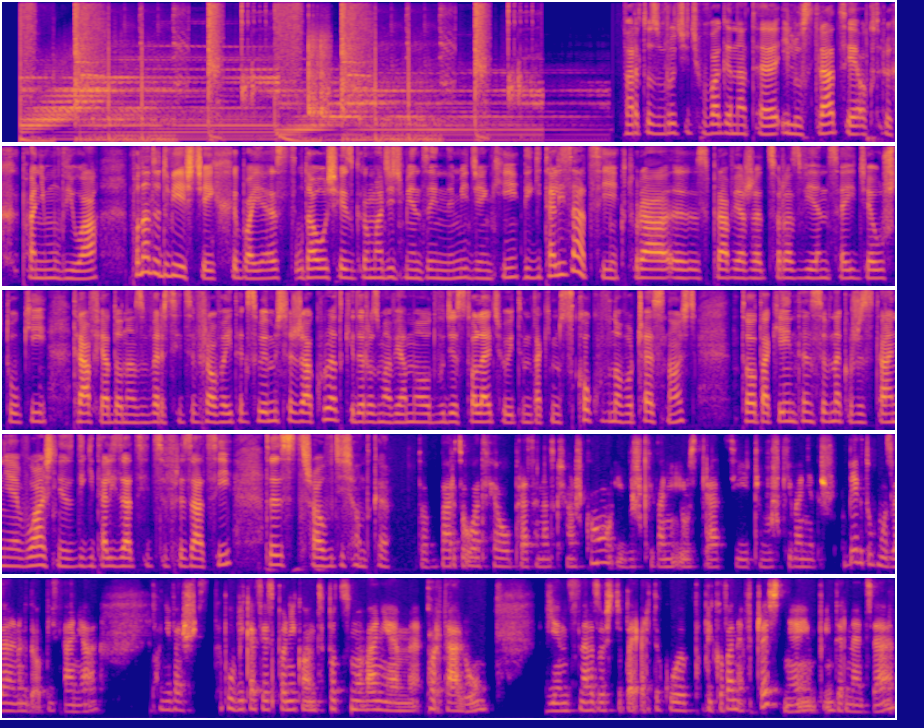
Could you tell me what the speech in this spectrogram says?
Warto zwrócić uwagę na te ilustracje, o których pani mówiła. Ponad 200 ich chyba jest. Udało się je zgromadzić między innymi dzięki digitalizacji, która y, sprawia, że coraz więcej dzieł sztuki trafia do nas w wersji cyfrowej. Tak sobie myślę, że akurat kiedy rozmawiamy o dwudziestoleciu i tym takim skoku w nowoczesność, to takie intensywne korzystanie właśnie z digitalizacji, cyfryzacji, to jest strzał w dziesiątkę. To bardzo ułatwiało pracę nad książką i wyszukiwanie ilustracji, czy wyszukiwanie też obiektów muzealnych do opisania, ponieważ ta publikacja jest poniekąd podsumowaniem portalu, więc znalazły się tutaj artykuły publikowane wcześniej w internecie,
